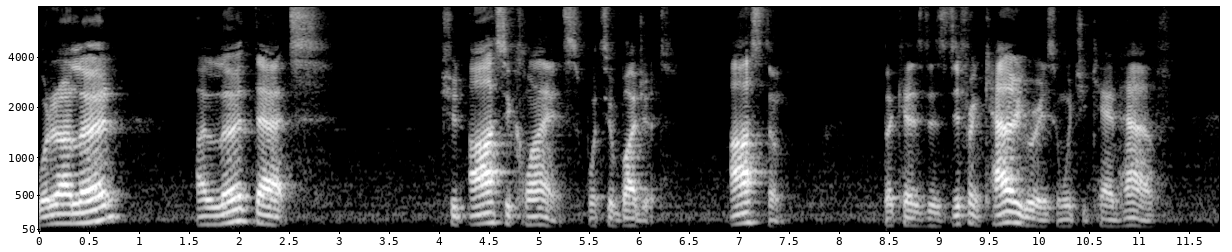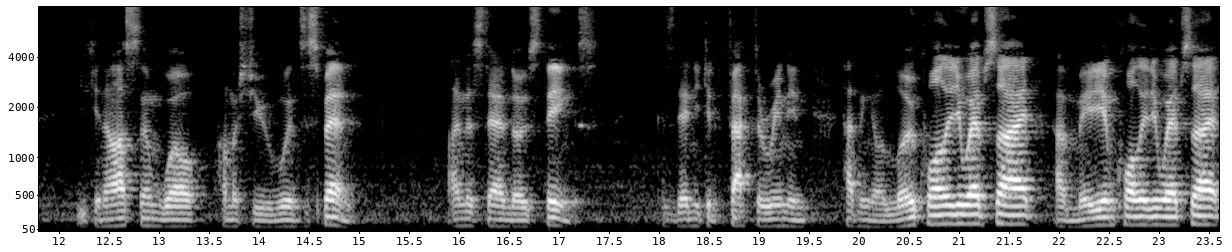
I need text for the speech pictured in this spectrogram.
what did I learn? I learned that you should ask your clients what's your budget. Ask them. Because there's different categories in which you can have. You can ask them, well, how much you willing to spend? Understand those things. Because then you can factor in in having a low quality website, a medium quality website,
